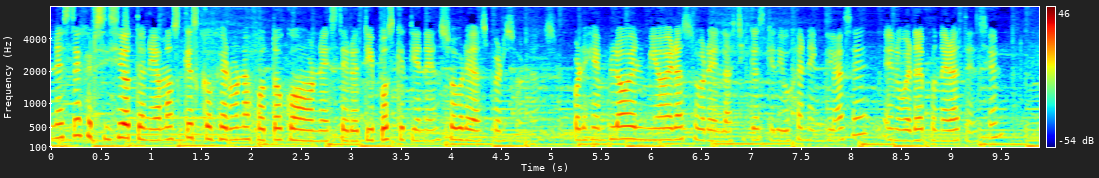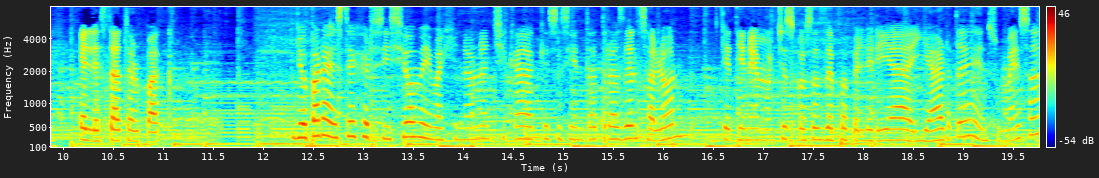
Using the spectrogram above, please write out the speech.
En este ejercicio teníamos que escoger una foto con estereotipos que tienen sobre las personas. Por ejemplo, el mío era sobre las chicas que dibujan en clase, en lugar de poner atención, el starter pack. Yo para este ejercicio me imaginé una chica que se sienta atrás del salón, que tiene muchas cosas de papelería y arte en su mesa,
